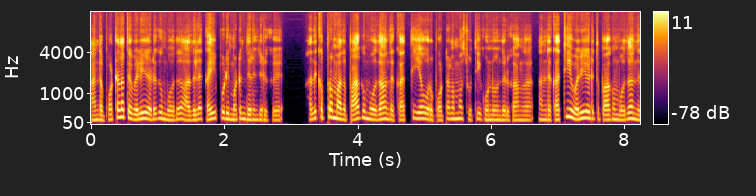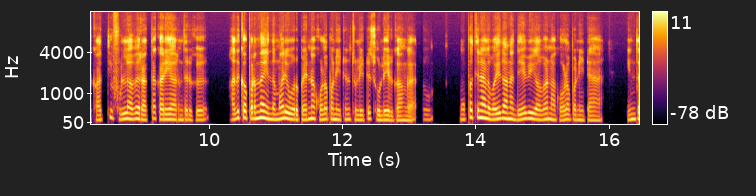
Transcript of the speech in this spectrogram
அந்த பொட்டலத்தை வெளியே எடுக்கும்போது, அதில் கைப்பிடி மட்டும் தெரிஞ்சிருக்கு. அதுக்கப்புறம் அதை பார்க்கும்போது தான் அந்த கத்தியை ஒரு பொட்டலமாக சுற்றி கொண்டு வந்திருக்காங்க. அந்த கத்தியை வெளிய எடுத்து பார்க்கும்போது, அந்த கத்தி ஃபுல்லாகவே ரத்த கரையாக இருந்திருக்கு. அதுக்கப்புறம் தான் இந்த மாதிரி ஒரு பெண்ணை கொலை பண்ணிட்டேன்னு சொல்லிட்டு சொல்லியிருக்காங்க. 34 வயதான தேவிகாவை நான் கொலை பண்ணிட்டேன். இந்த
